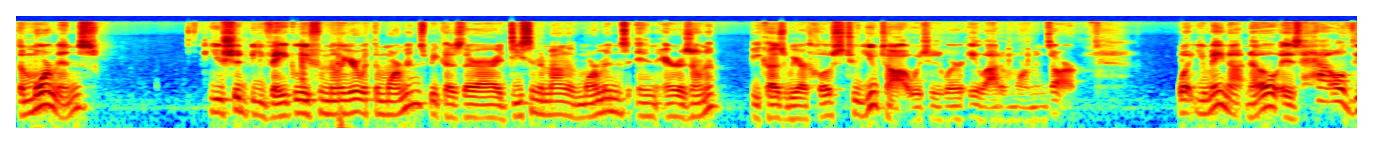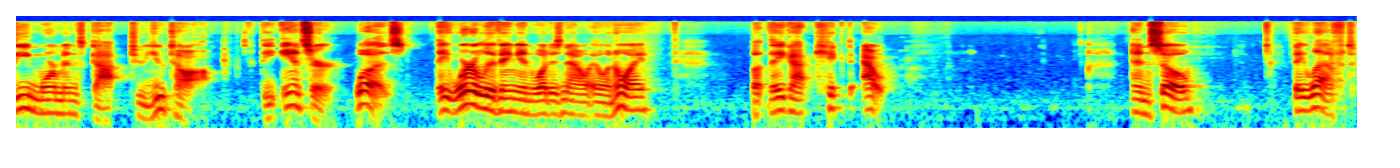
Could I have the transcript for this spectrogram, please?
The Mormons you should be vaguely familiar with the Mormons because there are a decent amount of Mormons in Arizona because we are close to Utah, which is where a lot of Mormons are. What you may not know is how the Mormons got to Utah. The answer was they were living in what is now Illinois, but they got kicked out. And so they left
